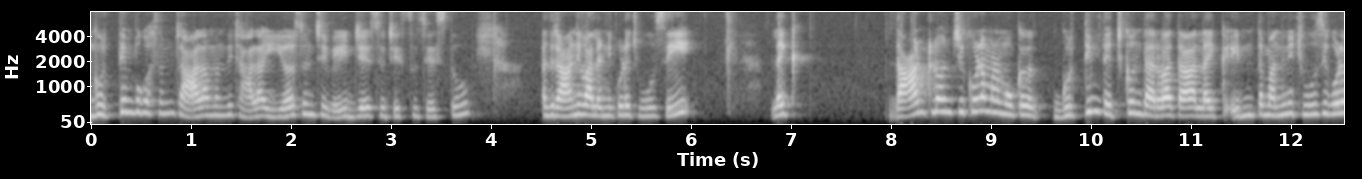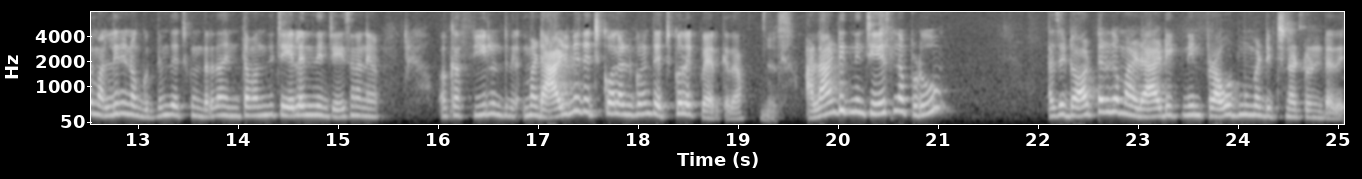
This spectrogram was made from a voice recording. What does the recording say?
గుర్తింపు కోసం చాలా మంది చాలా ఇయర్స్ నుంచి వెయిట్ చేస్తూ చేస్తూ చేస్తూ అది రాని వాళ్ళని కూడా చూసి లైక్ దాంట్లోంచి కూడా మనం ఒక గుర్తింపు తెచ్చుకున్న తర్వాత లైక్ ఇంతమందిని చూసి కూడా మళ్ళీ నేను ఒక గుర్తింపు తెచ్చుకున్న తర్వాత ఇంతమంది చేయలేని నేను చేశాననే ఒక ఫీల్ ఉంటుంది. మా డాడీని తెచ్చుకోవాలనుకుని తెచ్చుకోలేకపోయారు కదా. అలాంటిది నేను చేసినప్పుడు యాజ్ ఎ డాక్టర్గా మా డాడీకి నేను ప్రౌడ్ మూమెంట్ ఇచ్చినట్టు ఉంటుంది.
